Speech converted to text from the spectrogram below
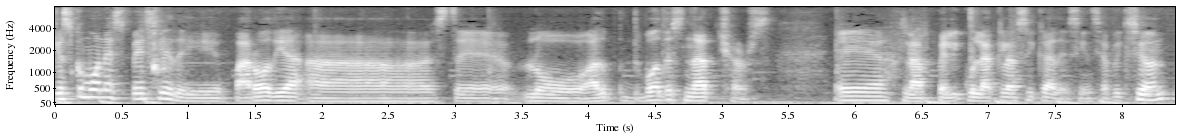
que es como una especie de parodia a este, lo, a Body Snatchers, eh, la película clásica de ciencia ficción.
